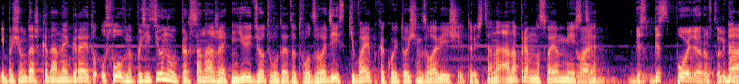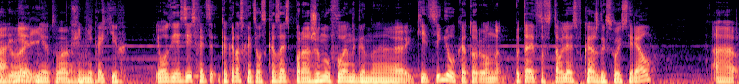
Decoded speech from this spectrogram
И причем даже когда она играет условно позитивного персонажа, от нее идет вот этот вот злодейский вайб какой-то очень зловещий. То есть она, она прям на своем месте. Давай, без, без спойлеров только да, не говори. нет, нет, вообще никаких. И вот я здесь хот... как раз хотел сказать про жену Флэнагана Кейт Сигел, которую он пытается вставлять в каждый свой сериал. А,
